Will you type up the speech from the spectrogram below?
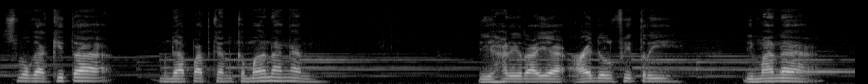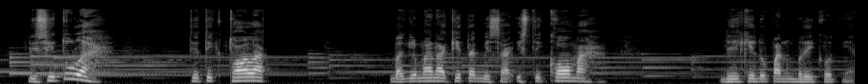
Semoga kita mendapatkan kemenangan di hari raya Idul Fitri di mana di situlah titik tolak bagaimana kita bisa istiqomah di kehidupan berikutnya.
